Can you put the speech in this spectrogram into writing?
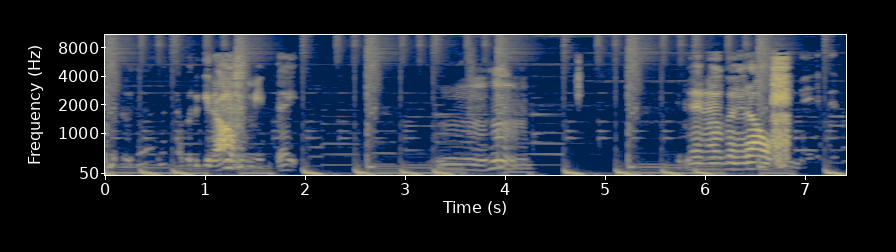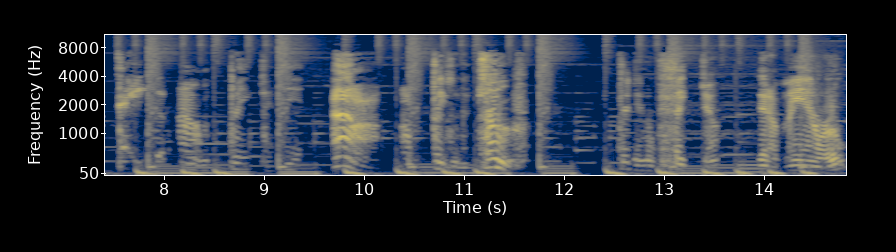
I'm gonna get off of me today. Mm-hmm. Then I get off of me that I'm preaching it. Ah, I'm preaching the truth. I'm preaching no fake junk that a man wrote.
